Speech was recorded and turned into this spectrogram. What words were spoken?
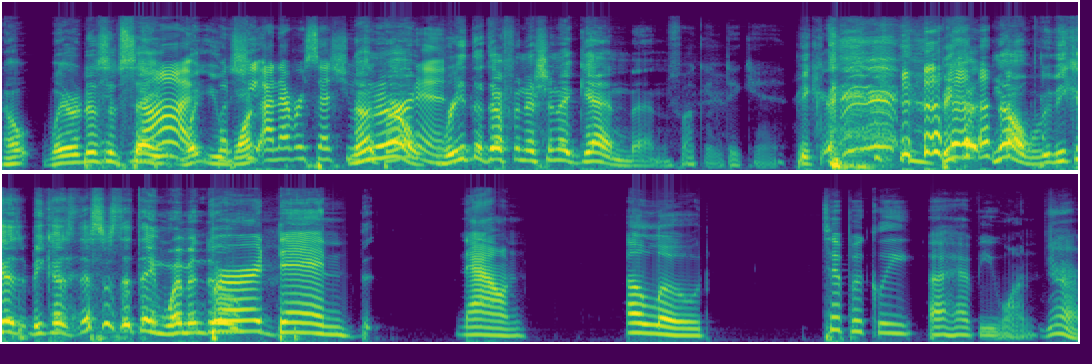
No, where does it say not, what you but want? She, I never said she no, was no, a no. burden. Read the definition again, then. Fucking dickhead. Because, because no, because because this is the thing women do. Burden. Noun. A load. Typically a heavy one. Yeah.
